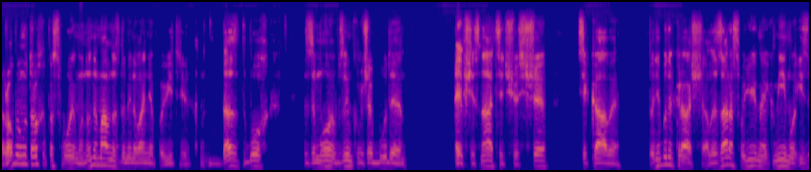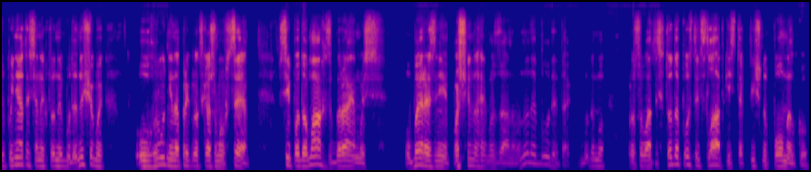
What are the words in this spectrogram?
Робимо трохи по-своєму. Ну, нема в нас домінування в повітрі. Дасть Бог, зимою взимку вже буде F-16, щось ще цікаве. Тоді буде краще. Але зараз воюємо як вміємо, і зупинятися ніхто не буде. Ну, що ми у грудні, наприклад, скажемо, все, всі по домах збираємось у березні, починаємо заново. Ну, не буде так. Будемо просуватись. Хто допустить слабкість, тактичну помилку,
